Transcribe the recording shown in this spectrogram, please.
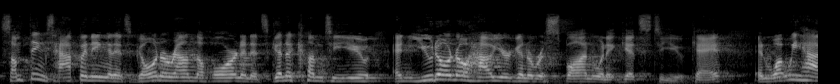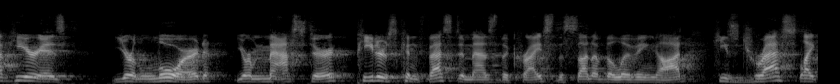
something's happening and it's going around the horn and it's going to come to you and you don't know how you're going to respond when it gets to you, okay? And what we have here is your Lord, your Master. Peter's confessed him as the Christ, the Son of the living God. He's dressed like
